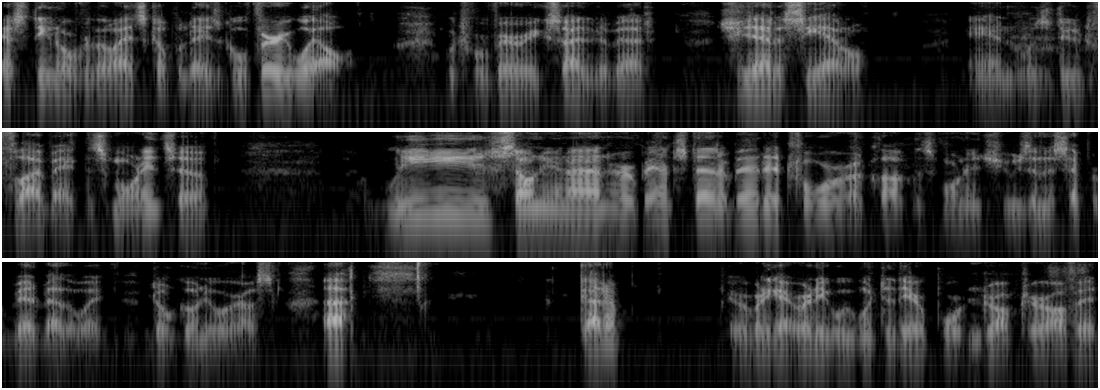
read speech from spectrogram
testing over the last couple days go very well, which we're very excited about. She's out of Seattle and was due to fly back this morning. So we, Sonia and I, and her bounced out of bed at four o'clock this morning. She was in a separate bed, by the way. Don't go anywhere else. Uh, got up. Everybody got ready. We went to the airport and dropped her off at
